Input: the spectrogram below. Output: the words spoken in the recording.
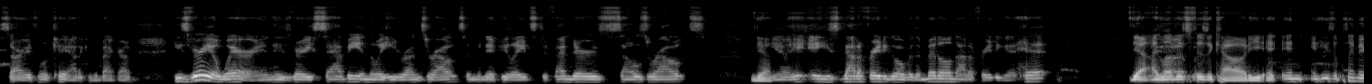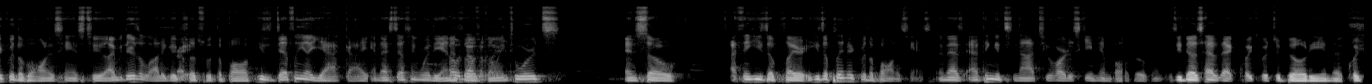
sorry, it's a little chaotic in the background. He's very aware and he's very savvy in the way he runs routes and manipulates defenders, sells routes. Yeah, You know, he, he's not afraid to go over the middle, not afraid to get hit. Yeah. I love his physicality, and, and and he's a playmaker with the ball in his hands too. I mean, there's a lot of good Right. clips with the ball. He's definitely a YAC guy, and that's definitely where the NFL is Oh, definitely. going towards. And so, I think he's a player. He's a playmaker with the ball in his hands, and that's. I think it's not too hard to scheme him balls open because he does have that quick twitch ability and the quick.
